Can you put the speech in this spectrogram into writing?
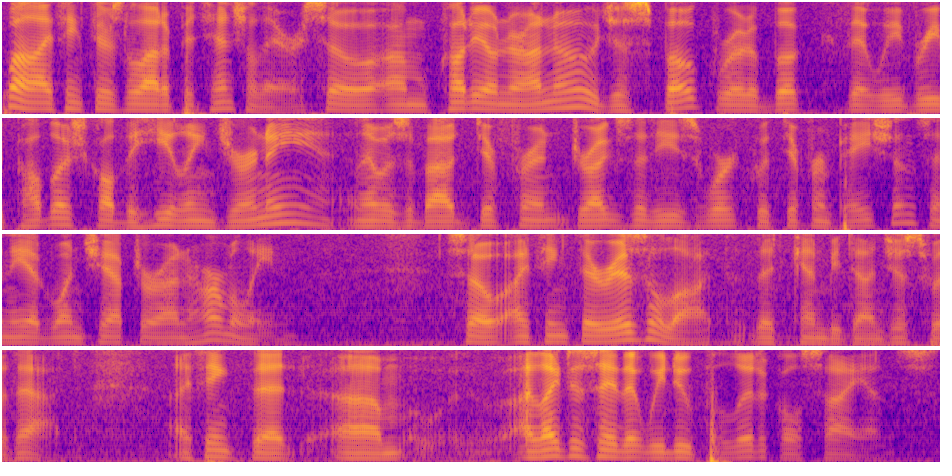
Well, I think there's a lot of potential there. So um, Claudio Naranjo, who just spoke, wrote a book that we've republished called The Healing Journey, and it was about different drugs that he's worked with different patients, and he had one chapter on harmaline. So I think there is a lot that can be done just with that. I think that um, I like to say that we do political science.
